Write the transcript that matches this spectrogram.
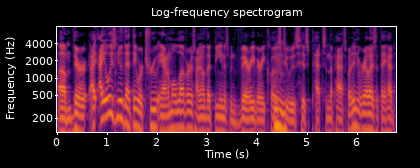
um, they're. I, I always knew that they were true animal lovers. I know that Bean has been very very close to his his pets in the past, but I didn't realize that they had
